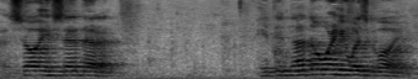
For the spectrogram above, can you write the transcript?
And so he said that uh, he did not know where he was going.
